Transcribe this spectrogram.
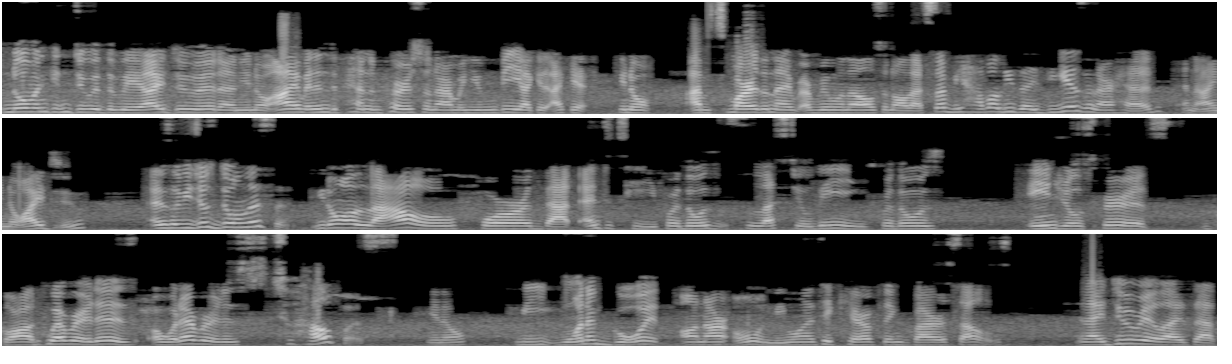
no one can do it the way I do it. And, you know, I'm an independent person. I'm a human being. I can, I can, you know, I'm smarter than everyone else and all that stuff. We have all these ideas in our head and I know I do. And so we just don't listen. We don't allow for that entity, for those celestial beings, for those angel spirits, God, whoever it is, or whatever it is, to help us, you know? we want to go it on our own. We want to take care of things by ourselves. And I do realize that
